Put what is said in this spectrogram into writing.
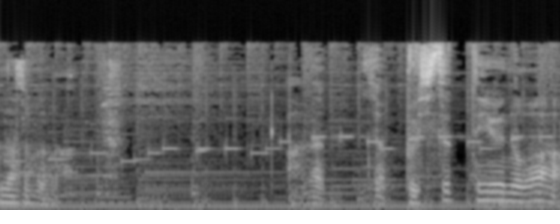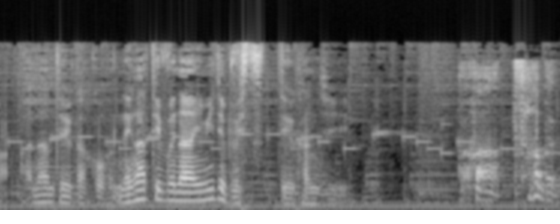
あ、なるほど。あなじゃあ物質っていうのは、あなんというかこう、ネガティブな意味で物質っていう感じ？ああ、多分。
